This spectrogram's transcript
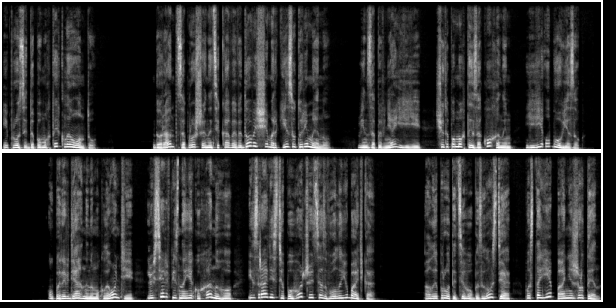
і просить допомогти Клеонту. Дорант запрошує на цікаве видовище маркізу Дорімену. Він запевняє її, що допомогти закоханим її обов'язок. У перевдягненому Клеонті Люсіль впізнає коханого і з радістю погоджується з волею батька. Але проти цього безглуздя постає пані Журден.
